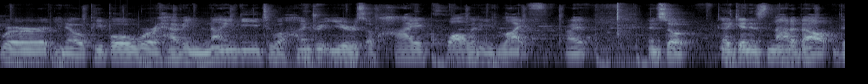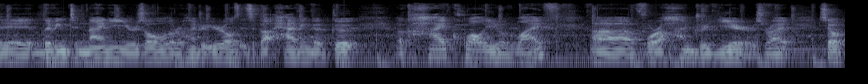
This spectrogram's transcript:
where you know people were having 90 to 100 years of high quality life right? And so again it's not about the living to 90 years old or 100 years old it's about having a good a high quality of life uh, for 100 years right? So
